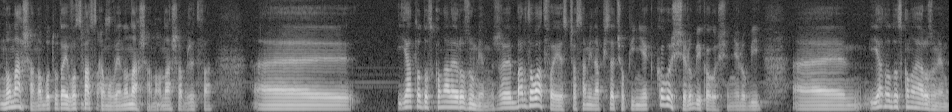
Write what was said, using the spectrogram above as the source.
No nasza, no bo tutaj Wocławska mówię, no nasza, no nasza brzytwa. E, ja to doskonale rozumiem, że bardzo łatwo jest czasami napisać opinię, kogoś się lubi, kogoś się nie lubi. Ja to doskonale rozumiem.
